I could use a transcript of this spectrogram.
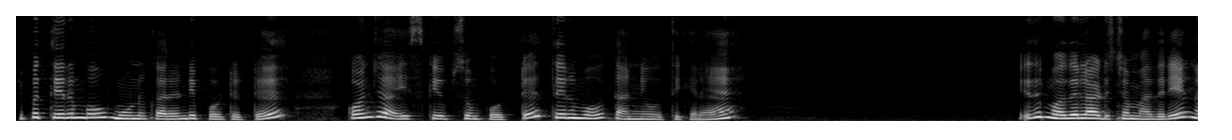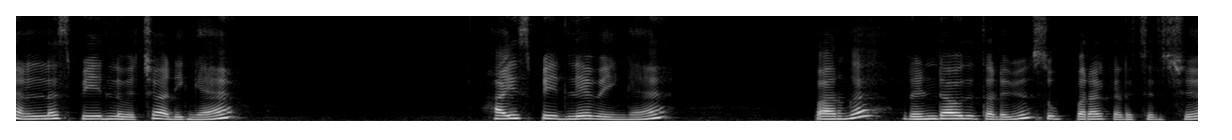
இப்போ திரும்பவும் மூணு கரண்டி போட்டுட்டு கொஞ்சம் ஐஸ் க்யூப்ஸும் போட்டு திரும்பவும் தண்ணி ஊற்றிக்கிறேன் இது முதல்ல அடித்த மாதிரியே நல்ல ஸ்பீடில் வச்சு அடிங்க. ஹை ஸ்பீட்லேயே வைங்க. பாருங்கள் ரெண்டாவது தடவையும் சூப்பராக கிடச்சிருச்சு.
